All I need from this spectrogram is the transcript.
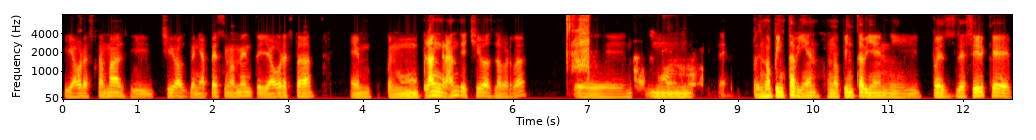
y ahora está mal y Chivas venía pésimamente y ahora está en, en un plan grande Chivas, la verdad. Eh, mm, pues no pinta bien, no pinta bien. Y pues decir que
